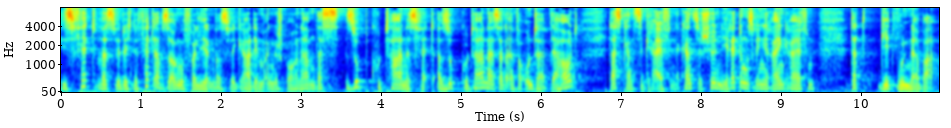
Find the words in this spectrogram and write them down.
dieses Fett, was wir durch eine Fettabsaugung verlieren, was wir gerade eben angesprochen haben, das ist subkutanes Fett. Also subkutan heißt halt einfach unterhalb der Haut. Das kannst du greifen. Da kannst du schön die Rettungsringe reingreifen. Das geht wunderbar.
